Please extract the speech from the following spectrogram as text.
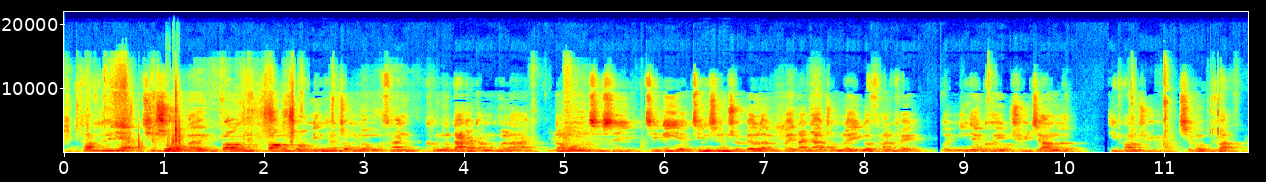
午餐推荐，其实我们帮帮就是明天中午的午餐，可能大家赶不回来，那我们其实吉利也精心准备了，为大家准备了一个餐费，所以明天可以去这样的地方去吃个午饭。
